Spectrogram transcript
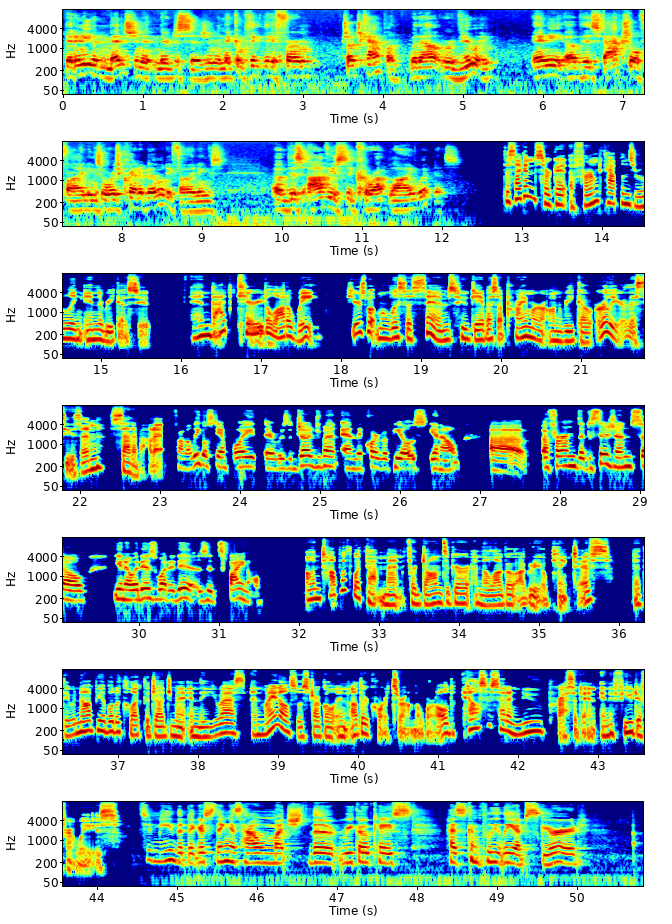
They didn't even mention it in their decision, and they completely affirmed Judge Kaplan without reviewing any of his factual findings or his credibility findings of this obviously corrupt lying witness. The Second Circuit affirmed Kaplan's ruling in the RICO suit, and that carried a lot of weight. Here's what Melissa Sims, who gave us a primer on RICO earlier this season, said about it. From a legal standpoint, there was a judgment, and the Court of Appeals, you know, uh, affirmed the decision. So, you know, it is what it is. It's final. On top of what that meant for Donziger and the Lago Agrio plaintiffs, that they would not be able to collect the judgment in the US and might also struggle in other courts around the world, it also set a new precedent in a few different ways. To me, the biggest thing is how much the RICO case has completely obscured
